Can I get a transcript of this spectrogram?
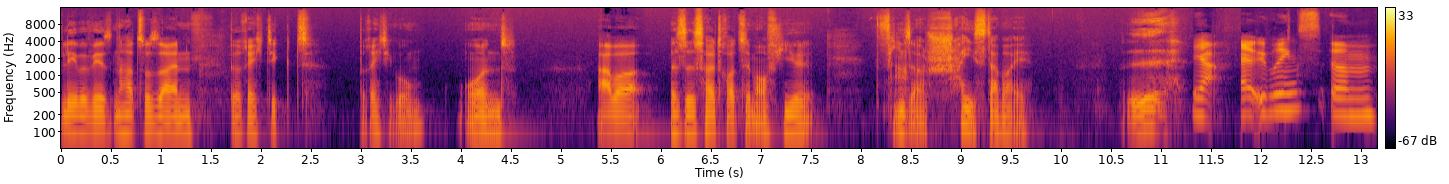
Lebewesen hat so sein berechtigt, Berechtigung. Und aber es ist halt trotzdem auch viel fieser Scheiß dabei. Ja, äh, übrigens, ähm,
